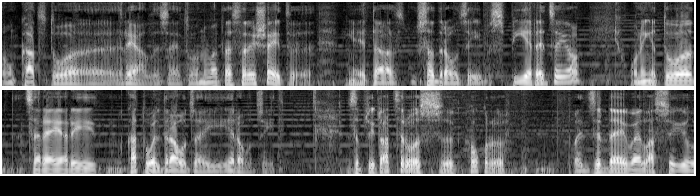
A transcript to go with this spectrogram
un kad to uh, realizēt. Un var tas arī šeit, viņai ir tā sadraudzības pieredze jau, un viņa to cerēja arī nu, katoļu draudzai ieraudzīt. Es ap citu atceros kaut kur, vai dzirdēju, vai lasīju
